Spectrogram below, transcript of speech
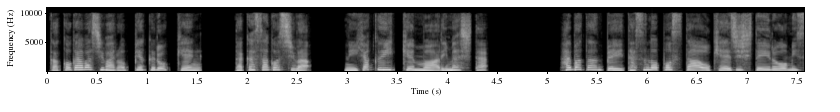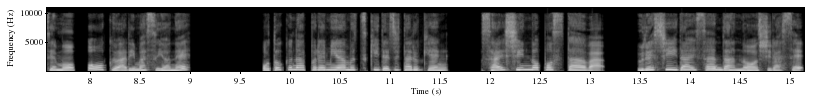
加古川市は606件、高砂市は201件もありました。ハバタンペイタスのポスターを掲示しているお店も多くありますよね。お得なプレミアム付きデジタル券、最新のポスターは、嬉しい第3弾のお知らせ。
